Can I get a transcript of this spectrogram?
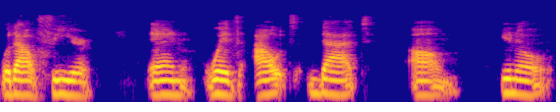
without fear and without that, um, you know,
